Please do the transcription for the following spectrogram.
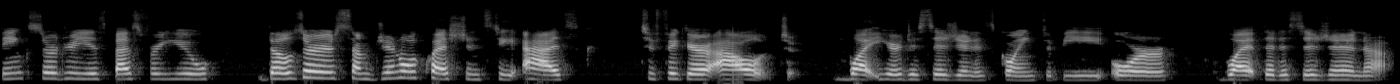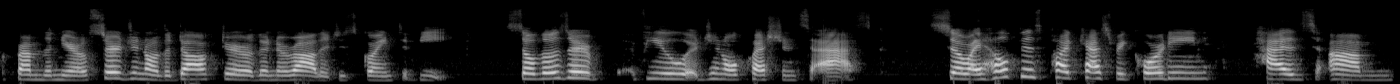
think surgery is best for you. Those are some general questions to ask to figure out what your decision is going to be or what the decision from the neurosurgeon or the doctor or the neurologist is going to be. So, those are a few general questions to ask. So, I hope this podcast recording has um,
